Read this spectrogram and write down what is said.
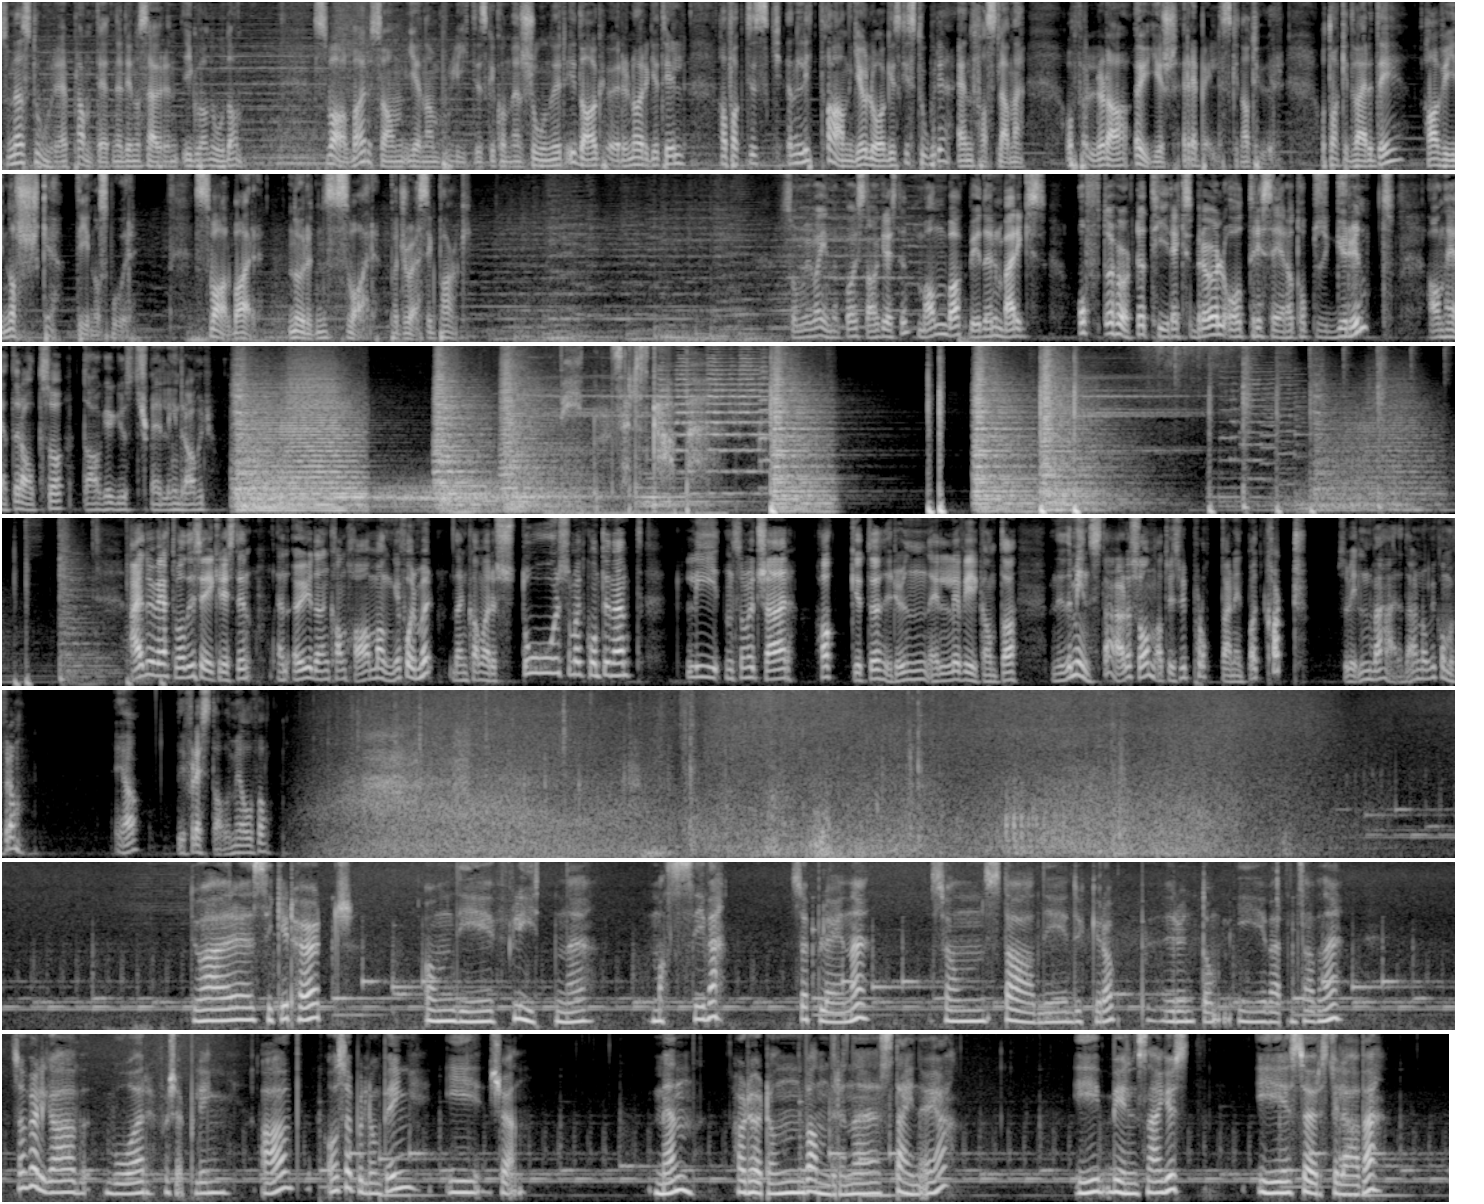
Som den store planteetende dinosauren iguanodon. Svalbard, som gjennom politiske konvensjoner i dag hører Norge til, har faktisk en litt annen geologisk historie enn fastlandet, og følger da øyers rebelske natur. Og takket være det har vi norske dinospor. Svalbard, Nordens svar på Jurassic Park. Som vi var inne på i stad, Kristin, mannen bak bydelen Bergs ofte hørte T-rex-brøl og Triceratops grynt. Han heter altså Dag August Schmeling Dramer. Nei, du vet hva de sier, Kristin. En øy den kan ha mange former. Den kan være stor som et kontinent, liten som et skjær, hakkete, rund eller firkanta. Men i det minste er det sånn at hvis vi plotter den inn på et kart, så vil den være der når vi kommer fram. Ja, de fleste av dem i alle fall. Du har eh, sikkert hørt om de flytende, massive søppeløyene som stadig dukker opp rundt om i verdenshavene. Som følge av vår forsøpling av og søppeldumping i sjøen. Men har du hørt om den vandrende steinøya? I begynnelsen av august, i Sør-Stillehavet,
